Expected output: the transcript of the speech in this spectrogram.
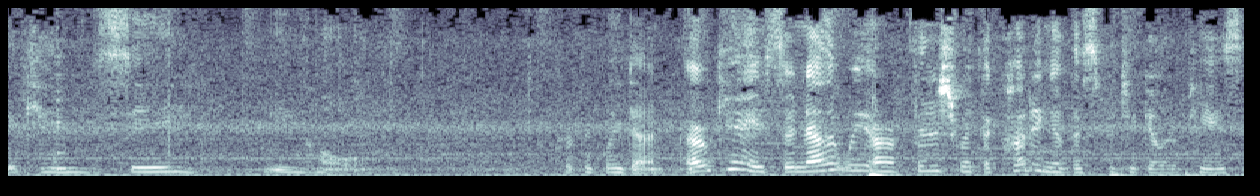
You can see the hole perfectly done. Okay, so now that we are finished with the cutting of this particular piece,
